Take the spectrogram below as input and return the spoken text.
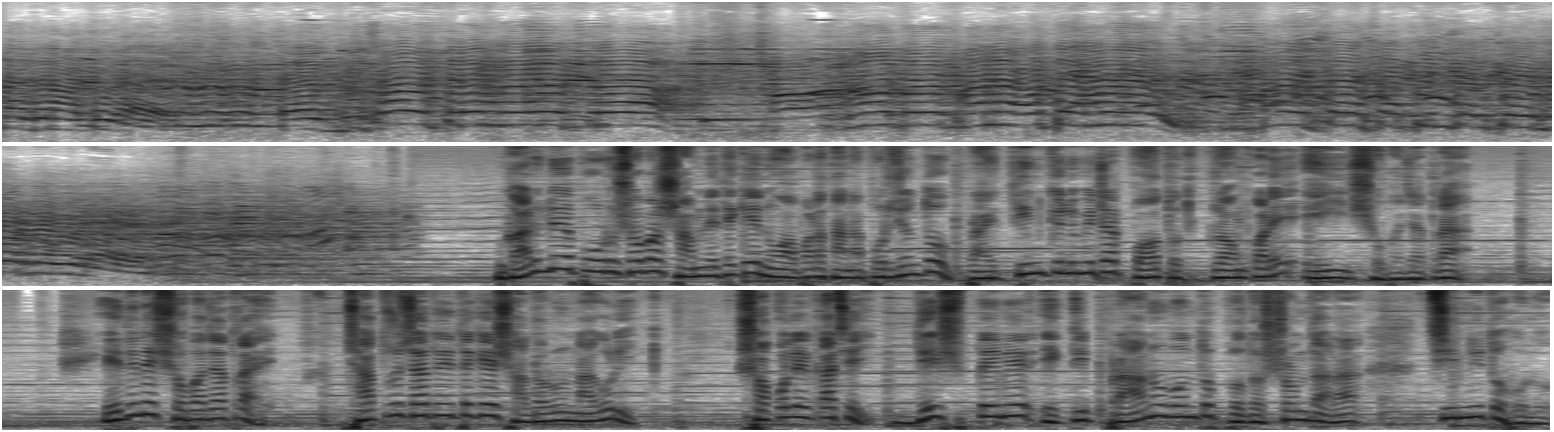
हार्दिक शुभकामनाएं जनाती है तो विशाल तिरंगा यात्रा नौ बजे खाना होते हैं ऐसे ऐसा पिंजल से उभर रही है গারুলিয়া পৌরসভার সামনে থেকে নোয়াপাড়া থানা পর্যন্ত প্রায় তিন কিলোমিটার পথ অতিক্রম করে এই শোভাযাত্রা এদিনের শোভাযাত্রায় ছাত্রছাত্রী থেকে সাধারণ নাগরিক সকলের কাছেই দেশপ্রেমের একটি প্রাণবন্ত প্রদর্শন দ্বারা চিহ্নিত হলো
